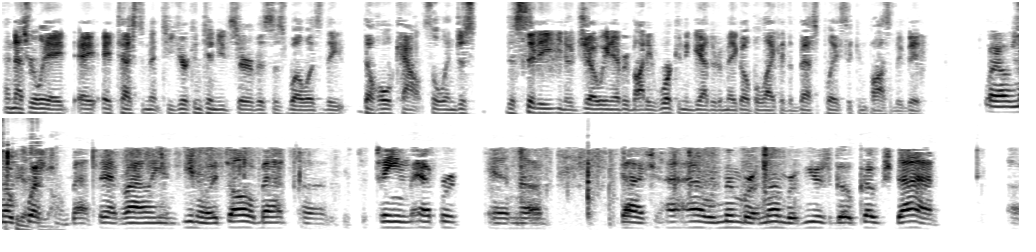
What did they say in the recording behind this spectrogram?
and that's really a, a, a testament to your continued service as well as the, the whole council and just the city, you know, Joey and everybody working together to make Opelika the best place it can possibly be. Well, no to question about that, Riley. And you know, it's all about uh, it's a team effort. And uh, gosh, I, I remember a number of years ago, Coach Dye uh,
